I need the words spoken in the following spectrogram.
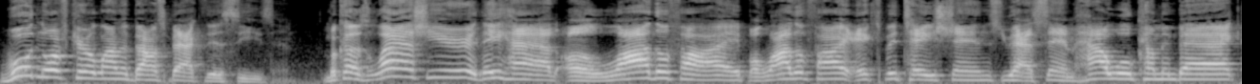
Will North Carolina bounce back this season? Because last year they had a lot of hype, a lot of high expectations. You had Sam Howell coming back.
